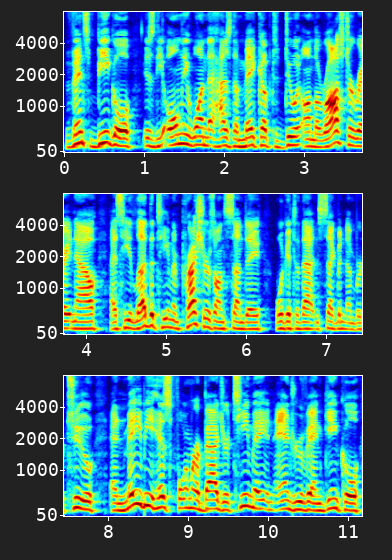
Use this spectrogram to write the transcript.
Vince Biegel is the only one that has the makeup to do it on the roster right now, as he led the team in pressures on Sunday. We'll get to that in segment number two, and maybe his former badge your teammate and Andrew Van Ginkel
